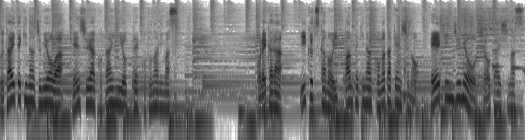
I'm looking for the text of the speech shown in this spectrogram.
具体的な寿命は犬種や個体によって異なります。これからいくつかの一般的な小型犬種の平均寿命を紹介します。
